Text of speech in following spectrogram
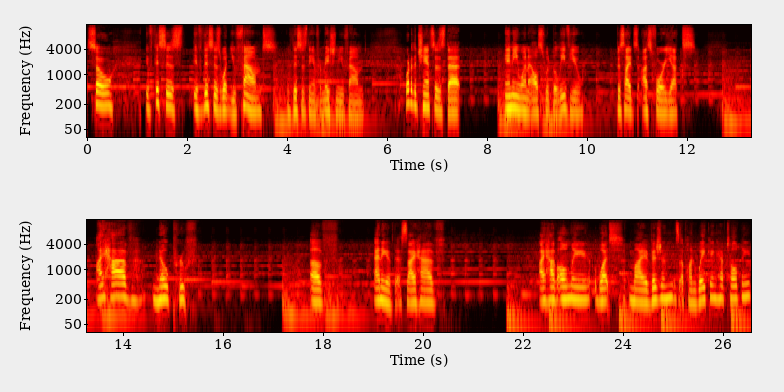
So, if this is if this is what you found, if this is the information you found, what are the chances that anyone else would believe you besides us four yucks? I have no proof of any of this. I have I have only what my visions upon waking have told me,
